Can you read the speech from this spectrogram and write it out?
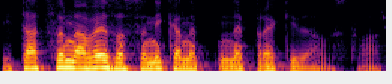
I ta crna veza se nikad ne, ne prekida u stvari.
